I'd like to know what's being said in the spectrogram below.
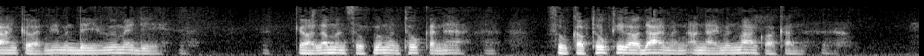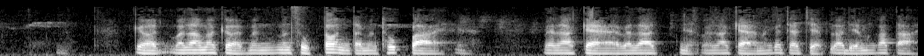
การเกิดนี่มันดีหรือไม่ดี เกิดแล้วมันสุขหรือมันทุกข์กันแน่สุขกับทุกข์ที่เราได้มันอันไหนมันมากกว่ากัน เกิดเวลามาเกิดมันมันสุขต้นแต่มันทุกปลาย เวลาแก่เวลาเนี่ย เวลาแก่มันก็จะเจ็บแล้วเดี๋ยวมันก็ตาย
